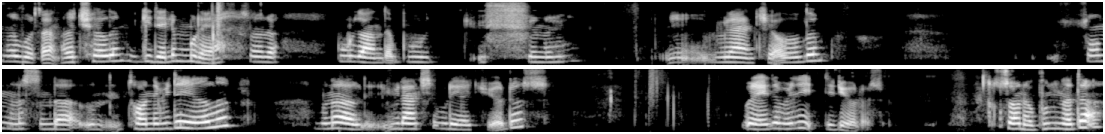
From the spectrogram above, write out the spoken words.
bunu buradan açalım. Gidelim buraya. Sonra buradan da bu şunu e, wrench'e alalım. Sonrasında tornavidayı alıp bunu wrench'le buraya açıyoruz. Burayı da böyle ittiriyoruz. Sonra bununla da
